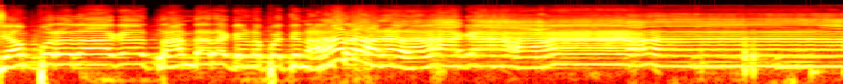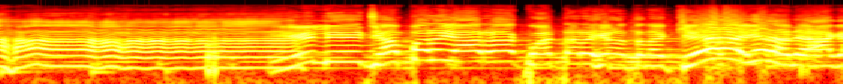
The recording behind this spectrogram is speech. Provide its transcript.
ಜಂಪರದಾಗ ತಂದರ ಗಣಪತಿನ ಇಲ್ಲಿ ಜಂಪರ ಯಾರ ಕೊಟ್ಟಾರ ಹೇಳ್ತಾನ ಕೇಳ ಹೇಳಬ್ಯಾಗ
